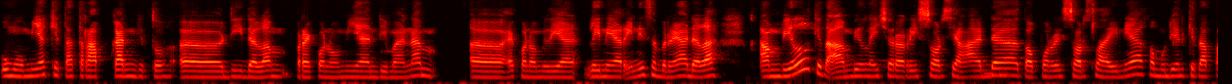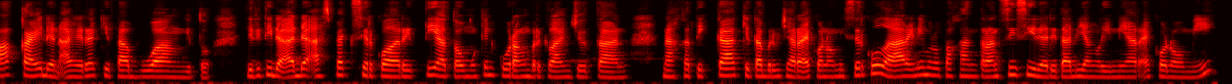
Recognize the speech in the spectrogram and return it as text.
umumnya kita terapkan gitu uh, di dalam perekonomian, di mana uh, ekonomi linear ini sebenarnya adalah ambil kita ambil natural resource yang ada ataupun resource lainnya kemudian kita pakai dan akhirnya kita buang gitu. Jadi tidak ada aspek circularity atau mungkin kurang berkelanjutan. Nah, ketika kita berbicara ekonomi sirkular ini merupakan transisi dari tadi yang linear ekonomi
